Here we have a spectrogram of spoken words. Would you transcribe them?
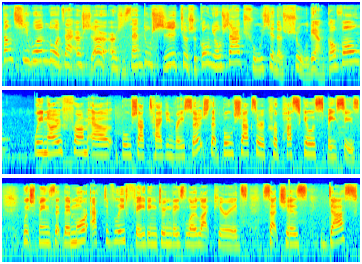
当气温落在二十二、二十三度时，就是公牛鲨出现的数量高峰。We know from our bull shark tagging research that bull sharks are a crepuscular species, which means that they're more actively feeding during these low light periods, such as dusk,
